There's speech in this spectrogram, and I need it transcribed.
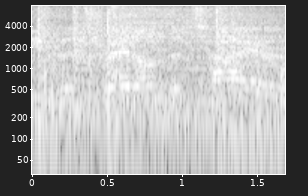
the tread on the tire.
